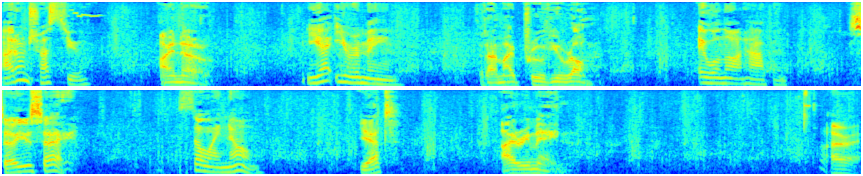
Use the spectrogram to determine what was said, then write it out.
I don't trust you. I know Yet you remain. that I might prove you wrong. It will not happen. So you say. So I know. Yet, I remain. Alright.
